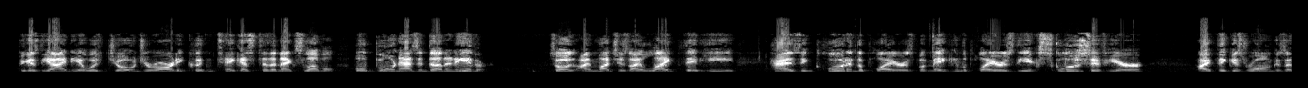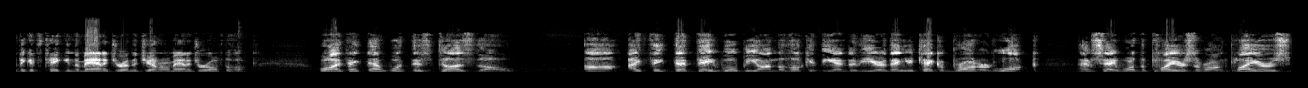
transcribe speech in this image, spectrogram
Because the idea was Joe Girardi couldn't take us to the next level. Well, Boone hasn't done it either. So, I much as I like that he has included the players, but making the players the exclusive here, I think is wrong because I think it's taking the manager and the general manager off the hook. Well, I think that what this does, though, uh, I think that they will be on the hook at the end of the year. Then you take a broader look and say, well, the players, the wrong players,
